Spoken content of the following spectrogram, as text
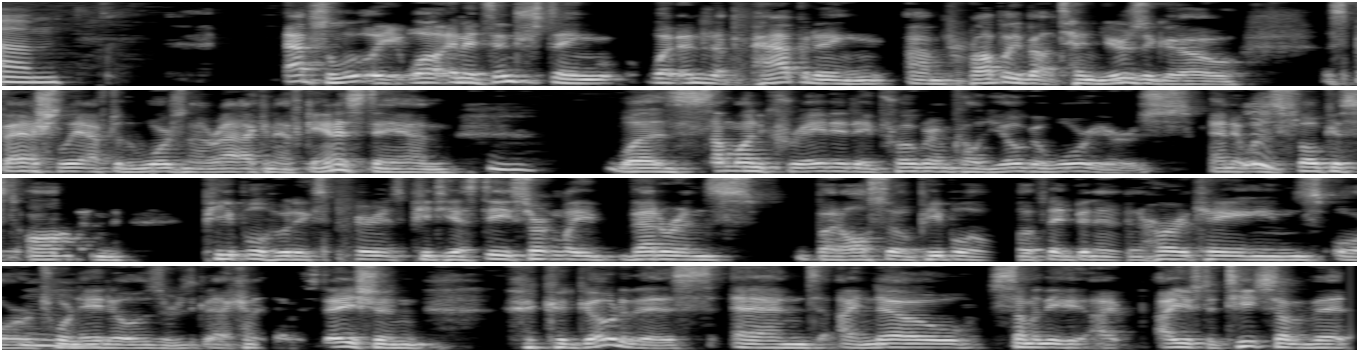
Um, Absolutely. Well, and it's interesting what ended up happening um, probably about 10 years ago, especially after the wars in Iraq and Afghanistan, mm-hmm. was someone created a program called Yoga Warriors, and it mm-hmm. was focused on people who had experienced PTSD, certainly veterans but also people if they'd been in hurricanes or mm. tornadoes or that kind of devastation could go to this and i know some of the I, I used to teach some of it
